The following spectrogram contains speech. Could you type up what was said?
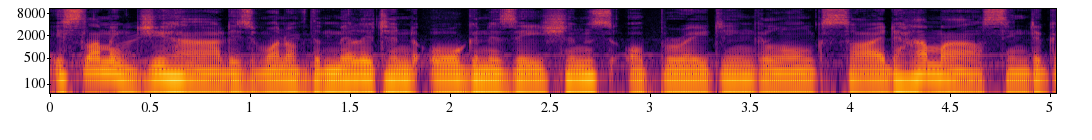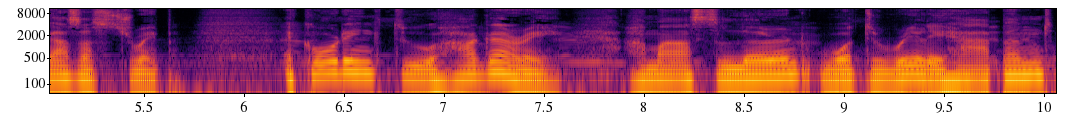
Islamic Jihad is one of the militant organizations operating alongside Hamas in the Gaza Strip. According to Hagari, Hamas learned what really happened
